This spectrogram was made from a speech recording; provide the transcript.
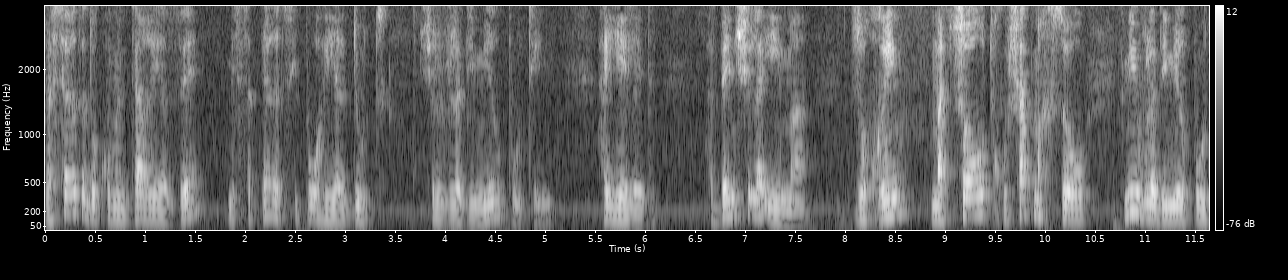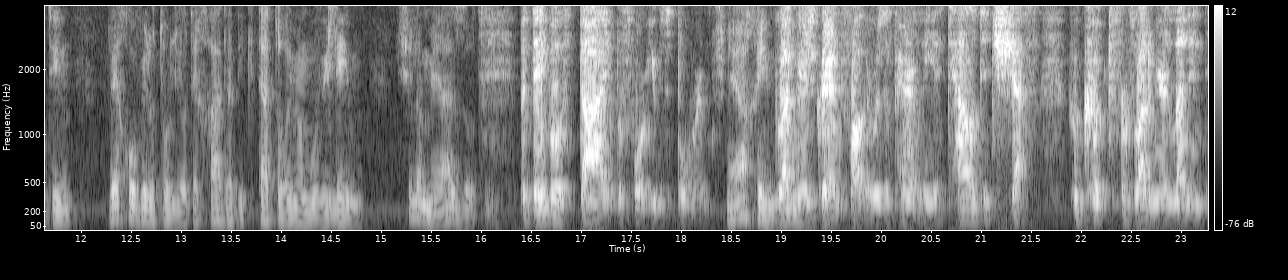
והסרט הדוקומנטרי הזה מספר את סיפור הילדות של ולדימיר פוטין, הילד, הבן של האימא, זוכרים מצור, תחושת מחסור, מי הוא ולדימיר פוטין, ואיך הוביל אותו להיות אחד הדיקטטורים המובילים של המאה הזאת. But they both died before he was born. שני האחים. Vladimir's grandfather was apparently a talented chef who cooked for Vladimir Lenin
